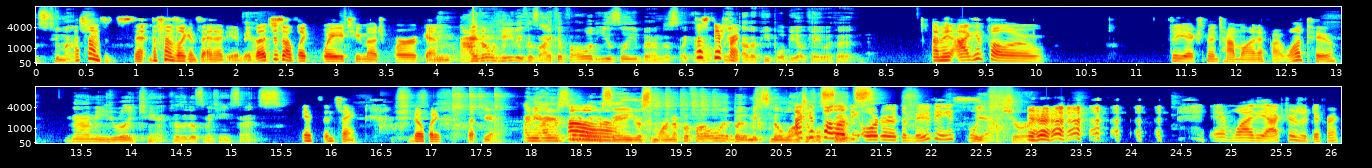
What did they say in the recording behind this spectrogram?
it's too much. that sounds insane. That sounds like insanity to me. Yeah. That just sounds like way too much work. I And mean, I don't hate it because I could follow it easily, but I'm just like That's I don't different. think other people would be okay with it. I mean, I can follow the X Men timeline if I want to. No, I mean you really can't because it doesn't make any sense. It's insane. Nobody does it. Yeah, I mean I understand what Uh, you're saying. You're smart enough to follow it, but it makes no logical. I logical can follow sense. the order of the movies. Oh yeah, sure. and why the actors are different.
